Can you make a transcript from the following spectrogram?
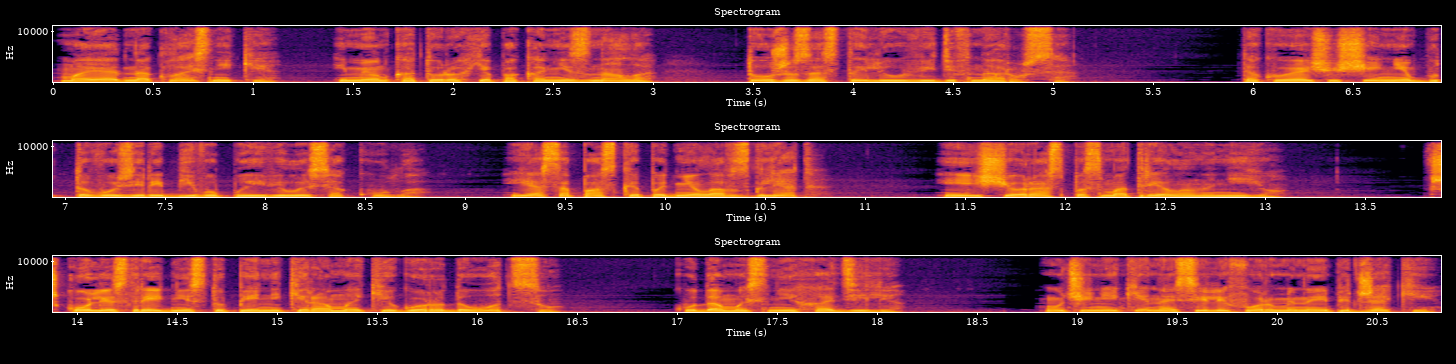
Мои одноклассники, имен которых я пока не знала, тоже застыли, увидев Наруса. Такое ощущение, будто в озере Бива появилась акула. Я с опаской подняла взгляд — и еще раз посмотрела на нее. В школе средней ступени керамеки города Отцу, куда мы с ней ходили, ученики носили форменные пиджаки,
